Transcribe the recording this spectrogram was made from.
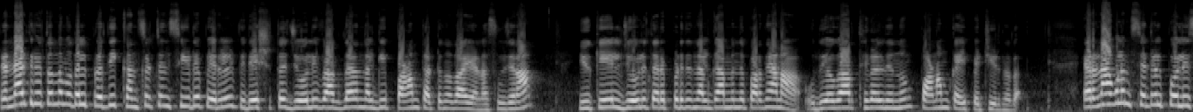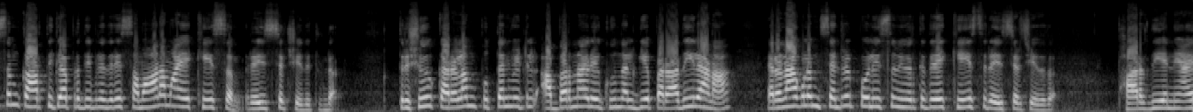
രണ്ടായിരത്തി ഇരുപത്തൊന്ന് മുതൽ പ്രതി കൺസൾട്ടൻസിയുടെ പേരിൽ വിദേശത്ത് ജോലി വാഗ്ദാനം നൽകി പണം തട്ടുന്നതായാണ് സൂചന. യു കെയിൽ ജോലി തരപ്പെടുത്തി നൽകാമെന്ന് പറഞ്ഞാണ് ഉദ്യോഗാർത്ഥികളിൽ നിന്നും പണം കൈപ്പറ്റിയിരുന്നത്. എറണാകുളം സെൻട്രൽ പോലീസും കാർത്തിക പ്രദീപിനെതിരെ സമാനമായ കേസും രജിസ്റ്റർ ചെയ്തിട്ടുണ്ട്. തൃശൂർ കരളം പുത്തൻവീട്ടിൽ അപർണ രഘു നൽകിയ പരാതിയിലാണ് എറണാകുളം സെൻട്രൽ പോലീസും ഇവർക്കെതിരെ കേസ് രജിസ്റ്റർ ചെയ്തത്. ഭാരതീയ ന്യായ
